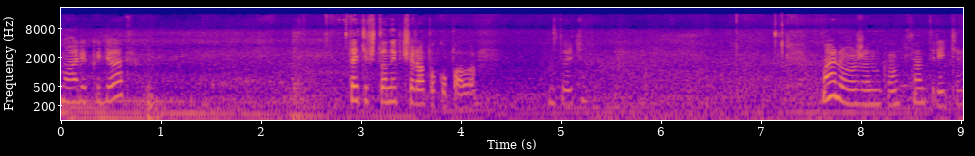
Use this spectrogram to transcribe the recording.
Марик идет. Вот эти штаны вчера покупала. Вот эти. Мороженка. Смотрите.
